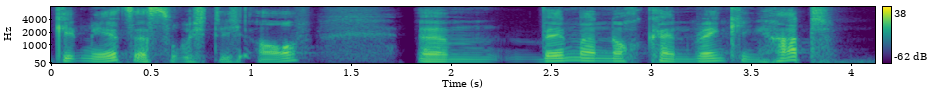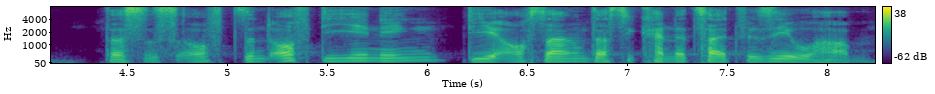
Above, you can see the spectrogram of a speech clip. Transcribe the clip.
geht mir jetzt erst so richtig auf. Ähm, wenn man noch kein Ranking hat, das ist oft, sind oft diejenigen, die auch sagen, dass sie keine Zeit für SEO haben.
